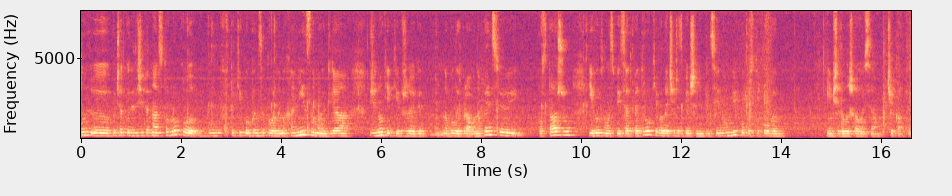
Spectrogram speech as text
до е, початку 2015 року був такий компенсаторний механізм для жінок, які вже набули право на пенсію по стажу, і виповнилось 55 років, але через збільшення пенсійного віку поступово їм ще залишалося чекати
